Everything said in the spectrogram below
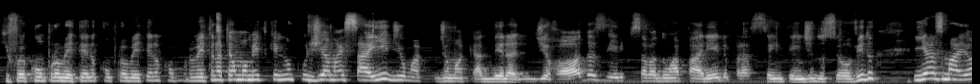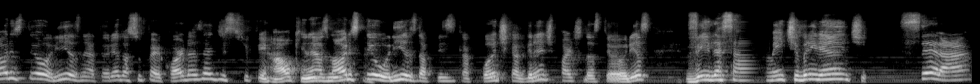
que foi comprometendo, comprometendo, comprometendo até o momento que ele não podia mais sair de uma, de uma cadeira de rodas e ele precisava de um aparelho para ser entendido o seu ouvido. E as maiores teorias, né, a teoria das supercordas é de Stephen Hawking, né, as maiores teorias da física quântica, grande parte das teorias vem dessa mente brilhante. Será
